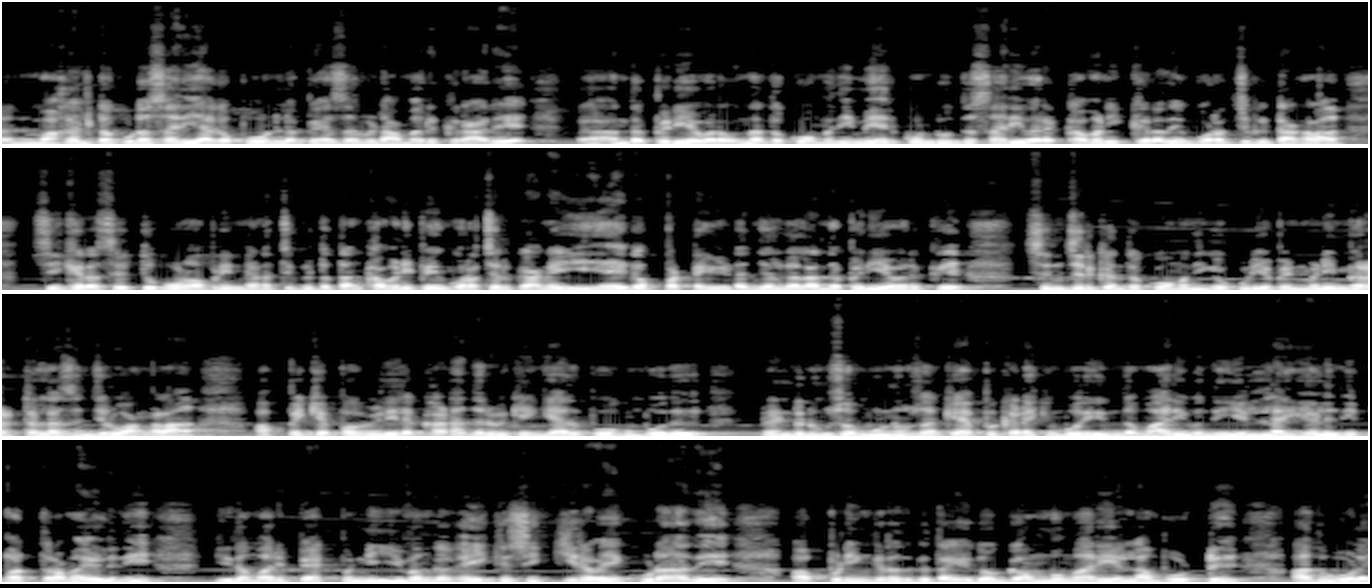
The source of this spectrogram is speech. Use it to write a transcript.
தன் மகள்கிட்ட கூட சரியாக ஃபோனில் பேச விடாமல் இருக்கிறாரு. அந்த பெரியவரை வந்து அந்த கோமதி மேற்கொண்டு வந்து சரிவர கவனிக்கிறதையும் குறைச்சிக்கிட்டாங்களாம். சீக்கிரம் செத்து போகணும் அப்படின்னு நினச்சிக்கிட்டு தான் கவனிப்பையும் குறைச்சிருக்காங்க. ஏகப்பட்ட இடைஞ்சல்கள் அந்த பெரியவருக்கு செஞ்சிருக்க. அந்த கோமதிங்க கூடிய பெண்மணி மிரட்டெல்லாம் செஞ்சுருவாங்களாம். அப்பைக்கப்போ வெளியில் கடை தெருவுக்கு எங்கேயாவது போகும்போது ரெண்டு நிமிஷம் மூணு நிமிஷம் கேப்பு கிடைக்கும்போது இந்த மாதிரி வந்து எல்லாம் எழுதி பத்திரமா எழுதி இதை மாதிரி பேக் பண்ணி இவங்க கைக்கு சிக்கிறவே கூடாது. அப்படிங்கிறதுக்கு தான் ஏதோ கம்மு மாதிரி எல்லாம் போட்டு அது போல்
